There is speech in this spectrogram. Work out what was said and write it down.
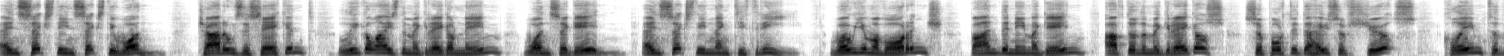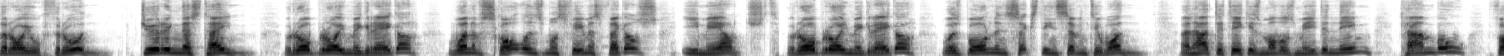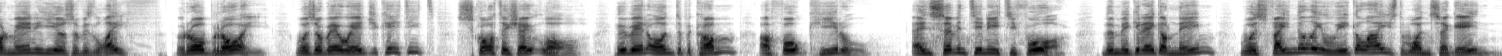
In 1661, Charles II legalised the MacGregor name once again. In 1693, William of Orange banned the name again after the MacGregors supported the House of Stuart's claim to the royal throne. During this time, Rob Roy MacGregor, one of Scotland's most famous figures, emerged. Rob Roy McGregor was born in 1671 and had to take his mother's maiden name, Campbell, for many years of his life. Rob Roy was a well educated Scottish outlaw who went on to become a folk hero. In 1784, the MacGregor name was finally legalised once again.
